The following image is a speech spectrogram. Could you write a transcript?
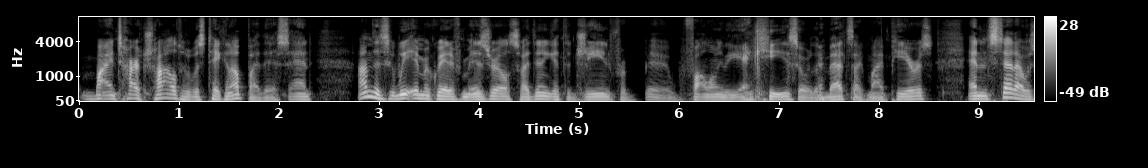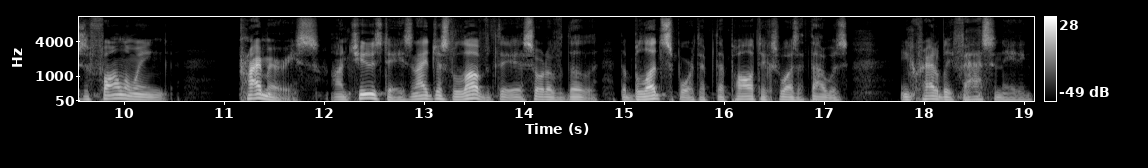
my entire childhood was taken up by this, and I'm this. We immigrated from Israel, so I didn't get the gene for uh, following the Yankees or the Mets like my peers, and instead I was just following primaries on Tuesdays, and I just loved the sort of the the blood sport that, that politics was. I thought it was incredibly fascinating.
